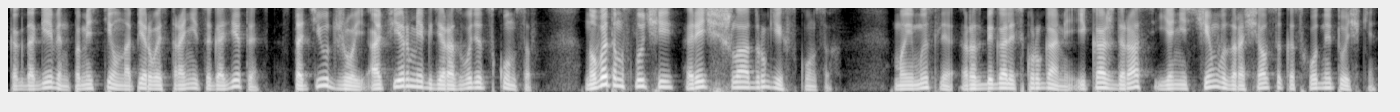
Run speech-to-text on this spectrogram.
когда Гевин поместил на первой странице газеты статью Джой о ферме, где разводят скунсов. Но в этом случае речь шла о других скунсах. Мои мысли разбегались кругами, и каждый раз я ни с чем возвращался к исходной точке.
